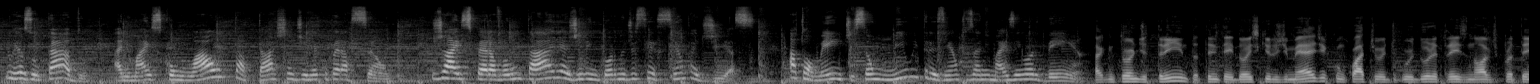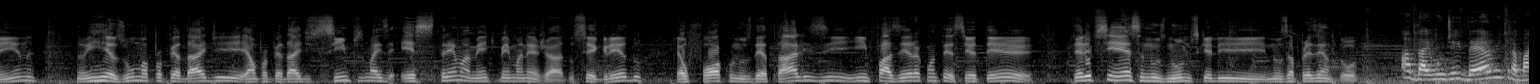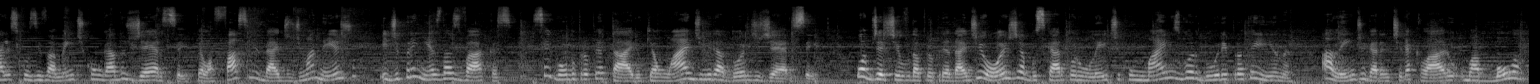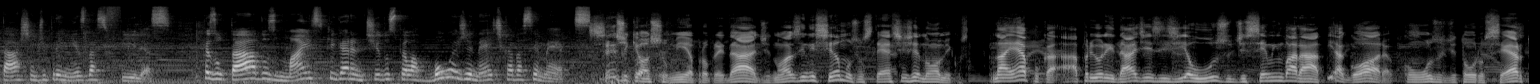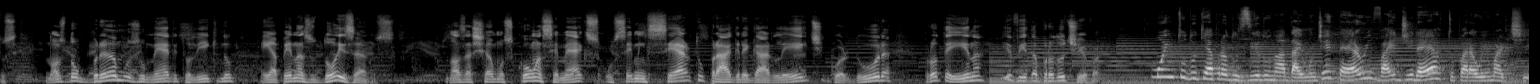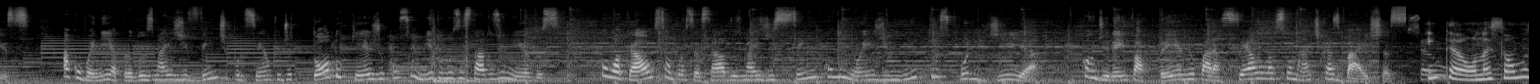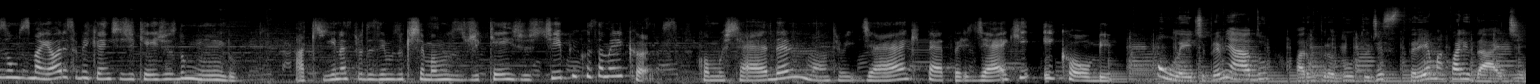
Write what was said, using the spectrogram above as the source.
E o resultado? Animais com alta taxa de recuperação. Já a espera voluntária gira em torno de 60 dias. Atualmente, são 1.300 animais em ordenha. Em torno de 30, 32 quilos de média, com 4,8 de gordura e 3,9 de proteína. Em resumo, a propriedade é uma propriedade simples, mas extremamente bem manejada. O segredo é o foco nos detalhes e em fazer acontecer, ter, ter eficiência nos números que ele nos apresentou. A Diamond J. Dairy trabalha exclusivamente com gado Jersey, pela facilidade de manejo e de prenhez das vacas, segundo o proprietário, que é um admirador de Jersey. O objetivo da propriedade hoje é buscar por um leite com mais gordura e proteína, além de garantir, é claro, uma boa taxa de prenhez das filhas. Resultados mais que garantidos pela boa genética da Semex. Desde que eu assumi a propriedade, nós iniciamos os testes genômicos. Na época, a prioridade exigia o uso de sêmen barato. E agora, com o uso de touros certos, nós dobramos o mérito líquido em apenas dois anos. Nós achamos com a Semex o sêmen certo para agregar leite, gordura, proteína e vida produtiva. Muito do que é produzido na Diamond J. Dairy vai direto para o Wilmartis. A companhia produz mais de 20% de todo o queijo consumido nos Estados Unidos. No local, são processados mais de 5 milhões de litros por dia, com direito a prêmio para células somáticas baixas. Então, nós somos um dos maiores fabricantes de queijos do mundo. Aqui nós produzimos o que chamamos de queijos típicos americanos, como cheddar, Monterey Jack, Pepper Jack e Colby. Um leite premiado para um produto de extrema qualidade.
